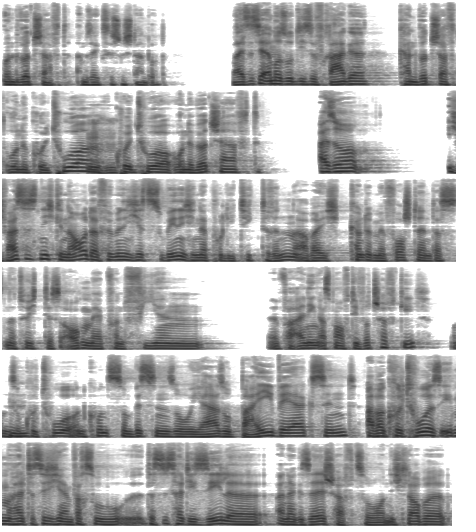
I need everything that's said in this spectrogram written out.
und Wirtschaft am sächsischen Standort? Weil es ist ja immer so diese Frage, kann Wirtschaft ohne Kultur, mhm. Kultur ohne Wirtschaft? Also ich weiß es nicht genau, dafür bin ich jetzt zu wenig in der Politik drin, aber ich könnte mir vorstellen, dass natürlich das Augenmerk von vielen äh, vor allen Dingen erstmal auf die Wirtschaft geht und mhm. so Kultur und Kunst so ein bisschen so, ja, so Beiwerk sind. Aber Kultur ist eben halt tatsächlich einfach so, das ist halt die Seele einer Gesellschaft so. Und ich glaube,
